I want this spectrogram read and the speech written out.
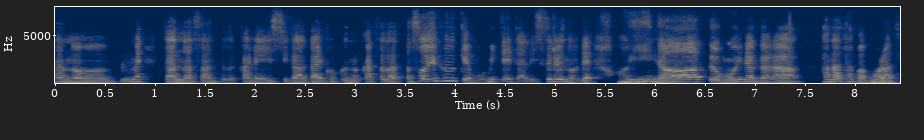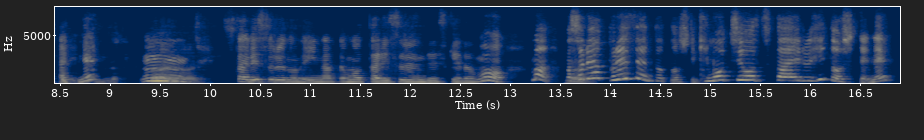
あの、うん。ね、旦那さんとか彼氏が外国の方だった、そういう風景も見てたりするので、あ、いいなーって思いながら、花束もらったりね、うん、はいはい。したりするのでいいなって思ったりするんですけども、まあ、まあ、それはプレゼントとして気持ちを伝える日としてね、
